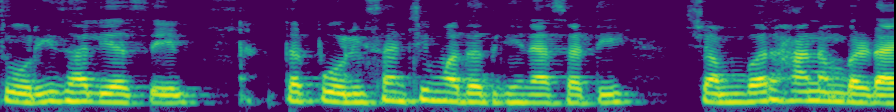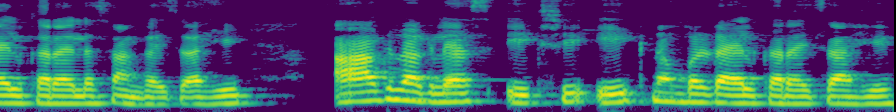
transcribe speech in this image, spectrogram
चोरी झाली असेल तर पोलिसांची मदत घेण्यासाठी शंभर हा नंबर डायल करायला सांगायचा आहे. आग लागल्यास एकशे एक नंबर डायल करायचा आहे.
